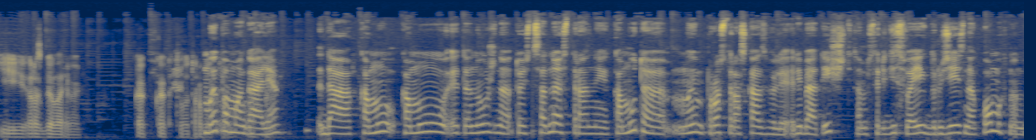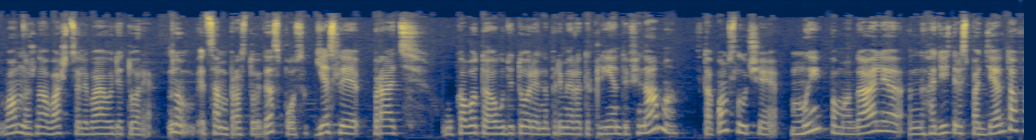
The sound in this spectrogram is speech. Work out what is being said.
и разговаривали? Как, как это вот работало? Мы помогали. Да, кому, кому это нужно. То есть, с одной стороны, кому-то мы просто рассказывали, ребят, ищите там среди своих друзей, знакомых, но вам нужна ваша целевая аудитория. Ну, это самый простой да, способ. Если брать у кого-то аудитория, например, это клиенты Финама, в таком случае мы помогали находить респондентов,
